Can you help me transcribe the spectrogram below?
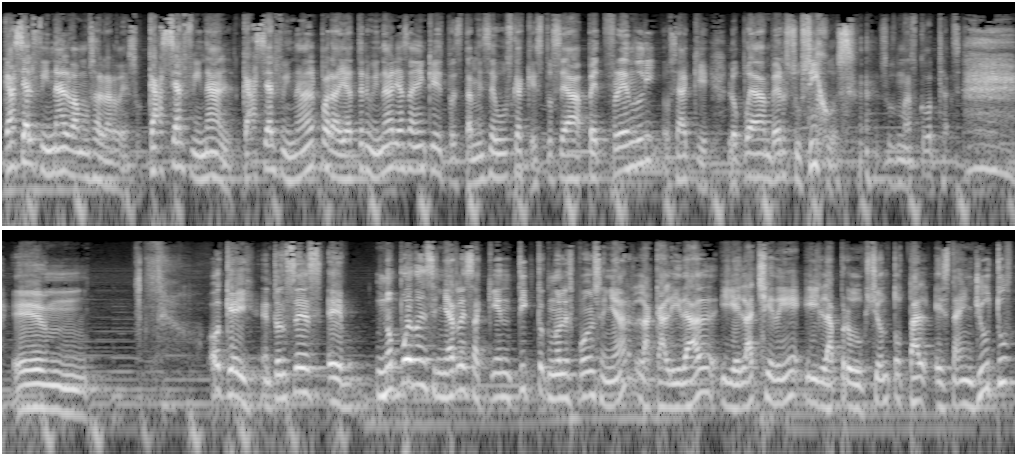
Casi al final vamos a hablar de eso. Casi al final, casi al final para ya terminar. Ya saben que pues también se busca que esto sea pet friendly, o sea que lo puedan ver sus hijos, sus mascotas. Eh, Ok, entonces eh, no puedo enseñarles aquí en TikTok, no les puedo enseñar. La calidad y el HD y la producción total está en YouTube.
